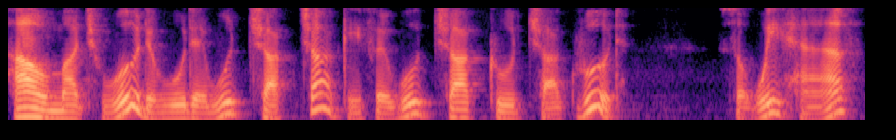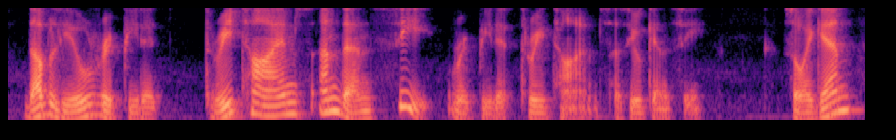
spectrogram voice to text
How much wood would a woodchuck chuck if a woodchuck could chuck wood? So we have W repeated three times and then C repeated three times, as you can see. So again,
